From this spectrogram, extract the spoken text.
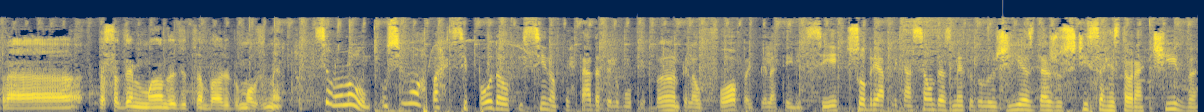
para essa demanda de trabalho do movimento. Seu Lulu, o senhor participou da oficina ofertada pelo MOPEBAN, pela UFOPA e pela TNC sobre a aplicação das metodologias da justiça restaurativa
